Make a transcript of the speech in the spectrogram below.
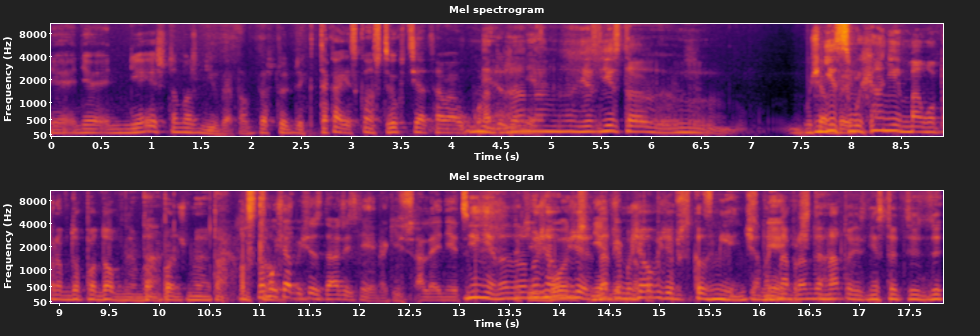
nie, nie, nie jest to możliwe. No, po prostu taka jest konstrukcja cała układu, nie, że nie. No, no jest, jest to Musiałby... niesłychanie mało prawdopodobne, tak, bądźmy tak. No musiałby się zdarzyć, nie wiem, jakiś szaleniec, Nie, nie, no, no musiałoby, błąd, się, nie znaczy, wiem, musiałoby no to... się wszystko zmienić, a tak zmienić, tak naprawdę tak. NATO jest niestety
